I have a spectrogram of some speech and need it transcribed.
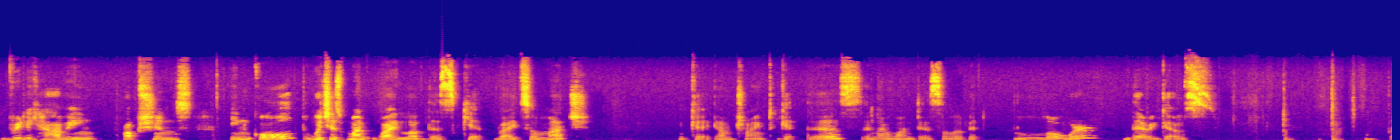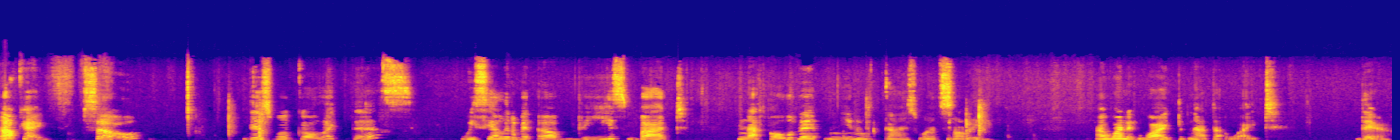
really having options in gold, which is one why I love this kit, right, so much. Okay, I'm trying to get this, and I want this a little bit lower. There it goes. Okay, so this will go like this. We see a little bit of these, but not all of it. And you know, guys, what? Sorry. I want it white, but not that white. There.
